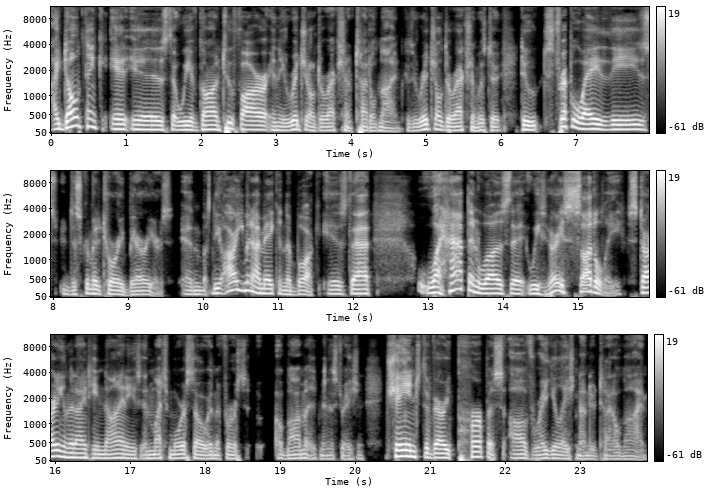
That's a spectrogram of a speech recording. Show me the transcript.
I don't think it is that we have gone too far in the original direction of Title IX, because the original direction was to to strip away these discriminatory barriers. And the argument I make in the book is that what happened was that we very subtly, starting in the 1990s and much more so in the first Obama administration, changed the very purpose of regulation under Title IX.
